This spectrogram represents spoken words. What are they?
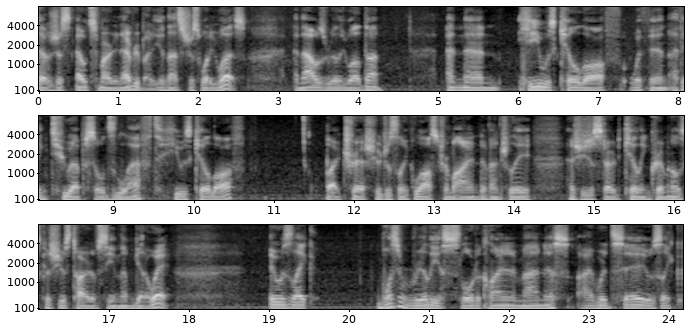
that was just outsmarting everybody, and that's just what he was, and that was really well done. And then he was killed off within I think two episodes left. He was killed off by Trish, who just like lost her mind eventually, and she just started killing criminals because she was tired of seeing them get away. It was like wasn't really a slow decline in madness. I would say it was like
